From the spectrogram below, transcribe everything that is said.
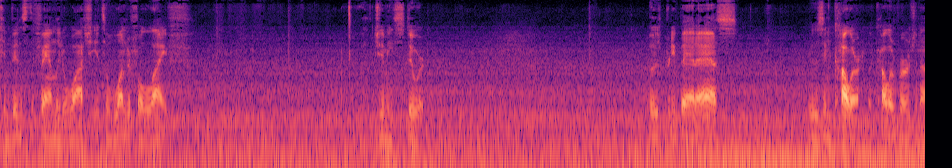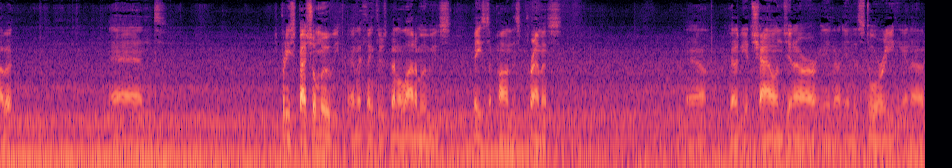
convinced the family to watch It's a Wonderful Life Jimmy Stewart. It was pretty badass. It was in color, the color version of it. And it's a pretty special movie. And I think there's been a lot of movies based upon this premise. You know, got to be a challenge in our in, a, in the story and a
